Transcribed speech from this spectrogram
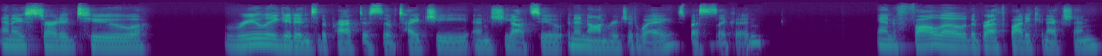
And I started to really get into the practice of Tai Chi and Shiatsu in a non rigid way as best as I could and follow the breath body connection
